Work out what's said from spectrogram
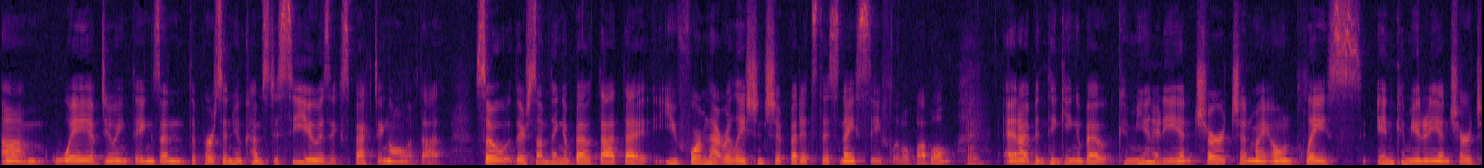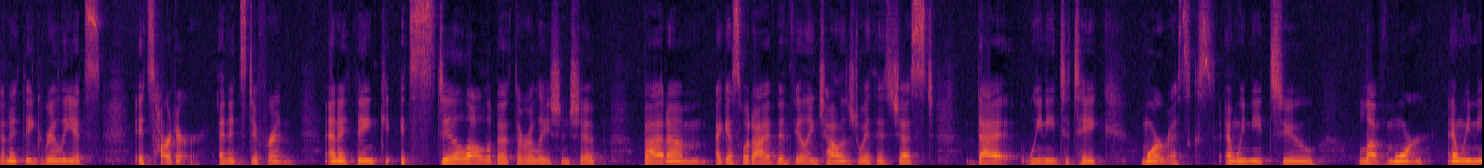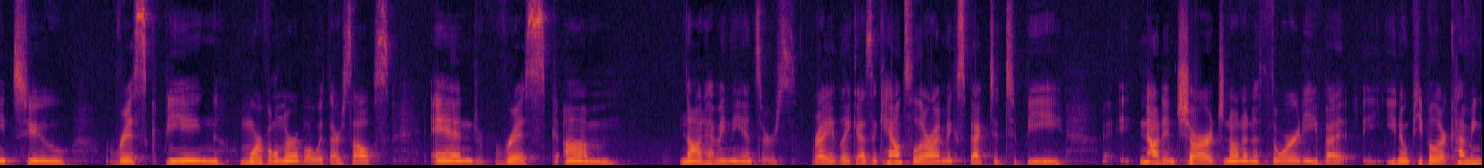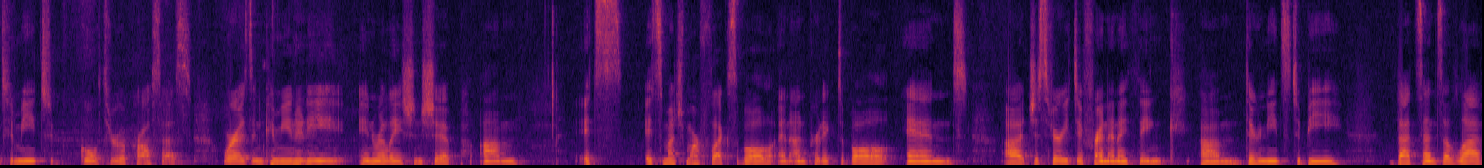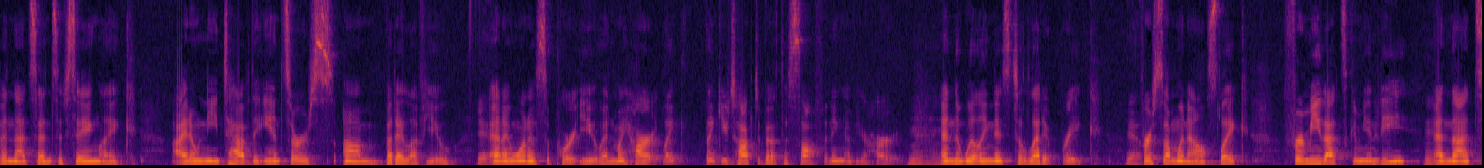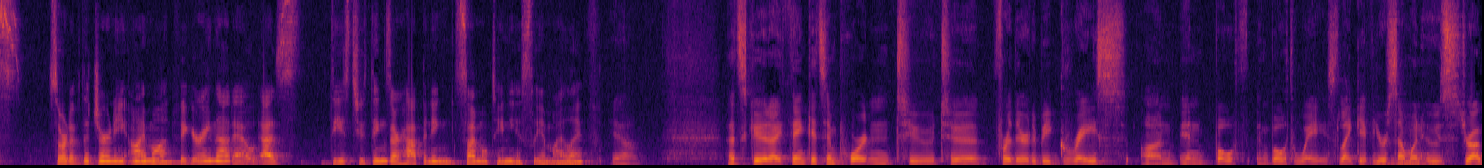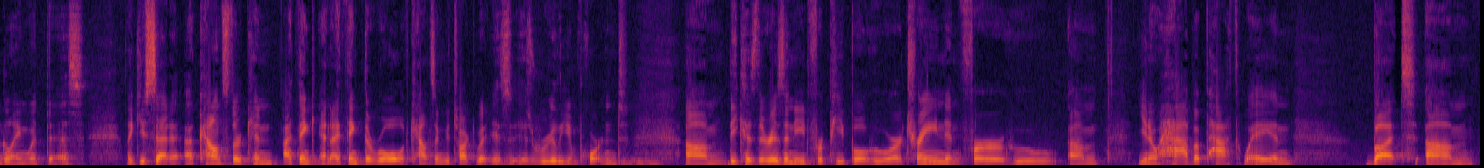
um, way of doing things, and the person who comes to see you is expecting all of that. So there's something about that that you form that relationship, but it's this nice, safe little bubble. Mm. And I've been thinking about community and church and my own place in community and church, and I think really it's it's harder and it's different. And I think it's still all about the relationship. But um, I guess what I've been feeling challenged with is just that we need to take more risks and we need to love more and we need to risk being more vulnerable with ourselves and risk um, not having the answers, right? Like as a counselor, I'm expected to be not in charge, not an authority, but you know, people are coming to me to go through a process. Whereas in community, in relationship, um, it's it's much more flexible and unpredictable and uh, just very different. And I think um, there needs to be that sense of love and that sense of saying like, I don't need to have the answers, um, but I love you Yeah. and I want to support you. And my heart, like like you talked about, the softening of your heart Mhm. and the willingness to let it break Yeah. for someone else. Like for me, that's community, Hmm. and that's sort of the journey I'm on, figuring that out as these two things are happening simultaneously in my life. Yeah. That's good. I think it's important to, to for there to be grace on in both in both ways. Like if you're someone who's struggling with this, like you said, a, a counselor can I think and I think the role of counseling we talked about is, is really important um, because there is a need for people who are trained and for who um, you know have a pathway and but um,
